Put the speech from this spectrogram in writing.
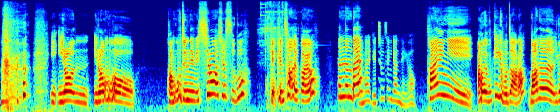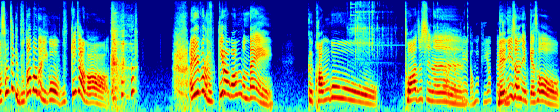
이 이런 이런 거 광고주님이 싫어하실 수도? 게, 괜찮을까요? 했는데 정말 대충 생겼네요. 다행히 아 왜 웃기게 뭔지 알아? 나는 이거 솔직히 누가 봐도 이거 웃기잖아. 아, 일부러 웃기라고 한 건데 그 광고 도와주시는 너무 귀엽다. 매니저님께서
